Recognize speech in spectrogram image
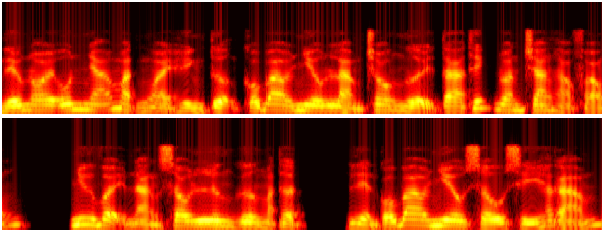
Nếu nói ôn nhã mặt ngoài hình tượng có bao nhiêu làm cho người ta thích đoan trang hào phóng, như vậy nàng sau lưng gương mặt thật, liền có bao nhiêu xấu xí hắc ám.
